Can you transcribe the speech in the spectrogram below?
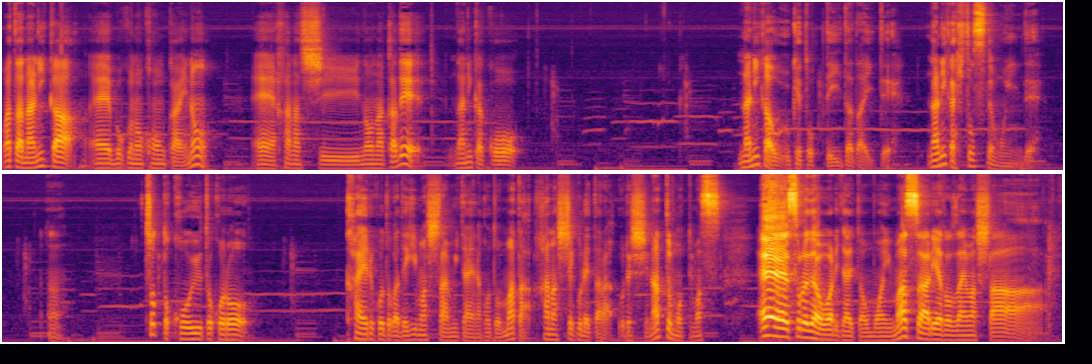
また何か、えー、僕の今回の、え話の中で何かこう、何かを受け取っていただいて、何か一つでもいいんで、うん。ちょっとこういうところ、変えることができましたみたいなことをまた話してくれたら嬉しいなって思ってます。えー、それでは終わりたいと思います。ありがとうございました。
